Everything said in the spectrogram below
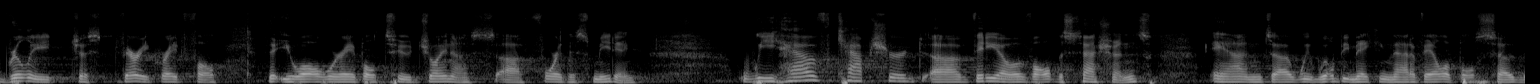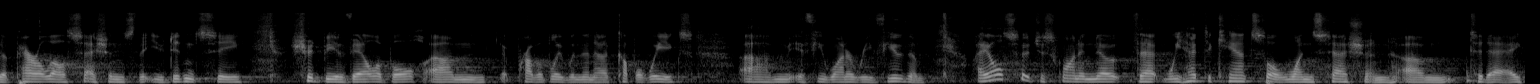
really just very grateful that you all were able to join us uh, for this meeting. We have captured uh, video of all the sessions and uh, we will be making that available. So the parallel sessions that you didn't see should be available um, probably within a couple weeks um, if you want to review them. I also just want to note that we had to cancel one session um, today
